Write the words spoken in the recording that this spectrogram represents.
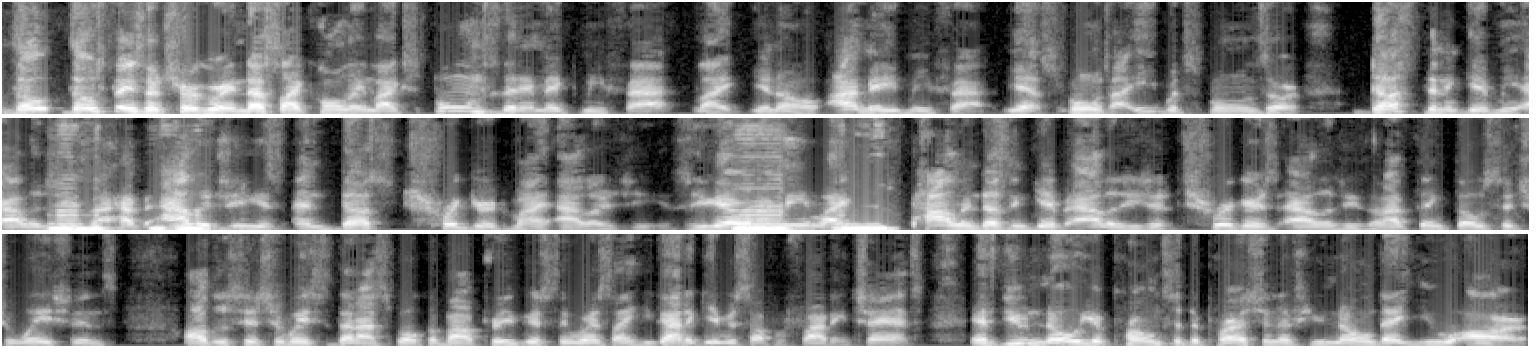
Those, those things are triggering. That's like calling like spoons didn't make me fat. Like you know, I made me fat. Yeah, spoons. I eat with spoons. Or dust didn't give me allergies. I have allergies, and dust triggered my allergies. You get what I mean? Like pollen doesn't give allergies; it triggers allergies. And I think those situations all those situations that I spoke about previously, where it's like you got to give yourself a fighting chance. If you know you're prone to depression, if you know that you are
